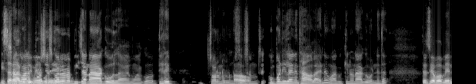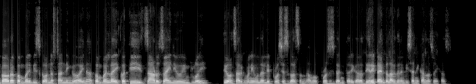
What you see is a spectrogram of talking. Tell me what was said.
भिसा नआएको दुई महिना भिजा नआएको होला उहाँको। धेरै चरणहरू हुन सक्छन्। कम्पनीलाई नै थाहा होला होइन? उहाँको किन नआएको भन्ने त। त्यो चाहिँ अब मेन पावर र कम्पनी बिचको अन्डरस्ट्यान्डिङ हो होइन? कम्पनीलाई कति चाँडो चाहिने हो इम्प्लोइ त्यो अनुसारको पनि उनीहरूले प्रोसेस गर्छन्। अब प्रोसेस गर्ने तरिका र धेरै टाइम त लाग्दैन भिसा निकाल्न चाहिँ खास।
